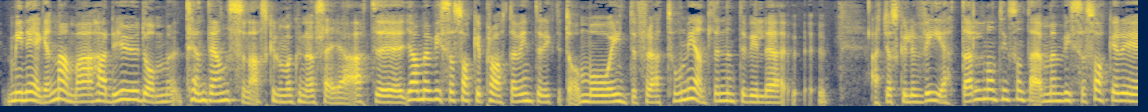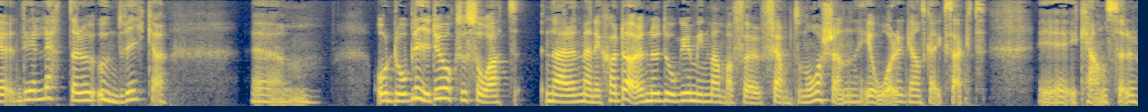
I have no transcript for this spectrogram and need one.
Min egen mamma hade ju de tendenserna skulle man kunna säga att eh, ja men vissa saker pratar vi inte riktigt om och inte för att hon egentligen inte ville eh, att jag skulle veta eller någonting sånt där men vissa saker är, det är lättare att undvika. Um, och då blir det också så att när en människa dör, nu dog ju min mamma för 15 år sedan i år ganska exakt eh, i cancer.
